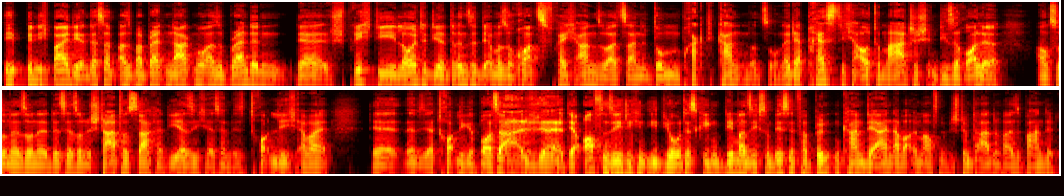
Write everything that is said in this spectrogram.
Ich, bin ich bei dir. Und deshalb, also bei Brandon Darkmo, also Brandon, der spricht die Leute, die da drin sind, ja immer so rotzfrech an, so als seine dummen Praktikanten und so. Ne? Der presst dich automatisch in diese Rolle. Auch so eine, so eine, das ist ja so eine Statussache, die er sich, er ist ja ein bisschen trottelig, aber der, ne, dieser trottelige Boss, ah, der, der offensichtlich ein Idiot ist, gegen den man sich so ein bisschen verbünden kann, der einen aber immer auf eine bestimmte Art und Weise behandelt.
